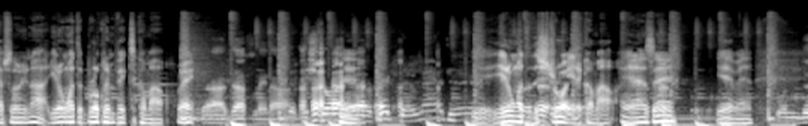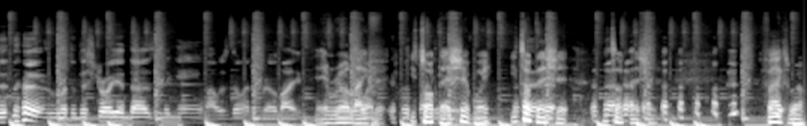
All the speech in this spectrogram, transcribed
absolutely not. You don't want the Brooklyn Vic to come out, right? Nah, definitely not. The Yeah. You, you don't want the destroyer to come out. You know what I'm saying? Yeah, man. when the, what the destroyer does in the game, I was doing in real life. In real life, 20 you talk that years. shit, boy. You talk that shit. You talk that shit. Facts, bro.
